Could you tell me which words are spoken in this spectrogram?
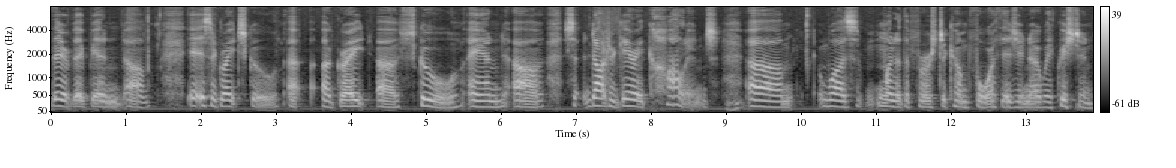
they've been, um, it's a great school, a, a great uh, school. And uh, Dr. Gary Collins, mm-hmm. um, was one of the first to come forth, as you know, with Christian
